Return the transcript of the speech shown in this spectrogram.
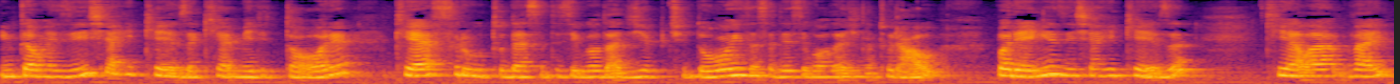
Então, existe a riqueza que é meritória, que é fruto dessa desigualdade de aptidões, dessa desigualdade natural, porém, existe a riqueza que ela vai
